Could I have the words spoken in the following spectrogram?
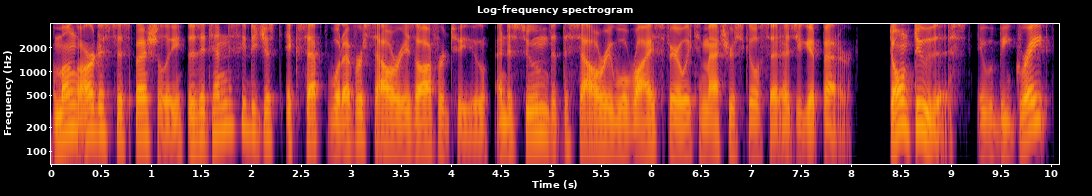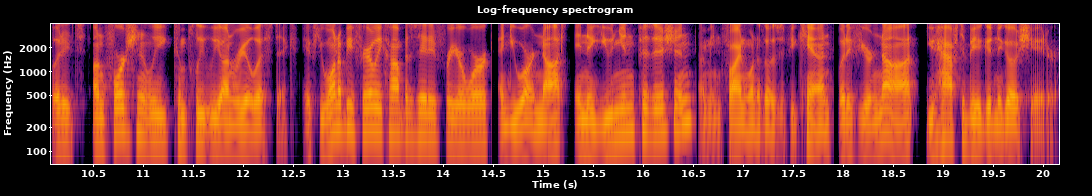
Among artists, especially, there's a tendency to just accept whatever salary is offered to you and assume that the salary will rise fairly to match your skill set as you get better. Don't do this. It would be great, but it's unfortunately completely unrealistic. If you want to be fairly compensated for your work and you are not in a union position, I mean, find one of those if you can, but if you're not, you have to be a good negotiator.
